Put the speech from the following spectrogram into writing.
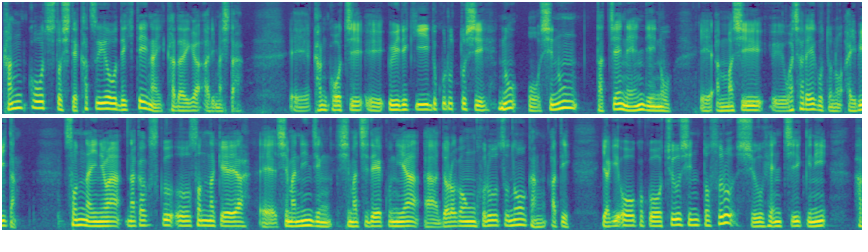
観光地として活用できていない課題がありました。えー、観光地、えー、ウィリキドクルット市のシヌンタチェネンディの、えー、アンマシワチャレーゴとの IB タン。村内には中城村内系や、えー、島人参、島地で国やドラゴンフルーツ農家あて、ヤギ王国を中心とする周辺地域に波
